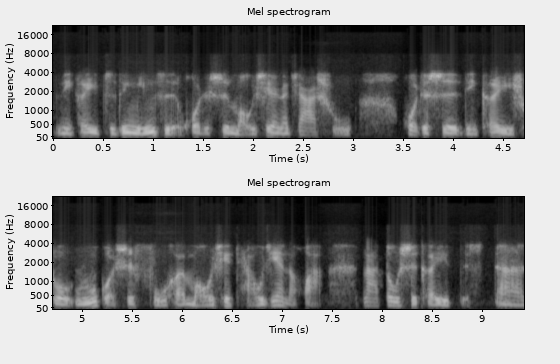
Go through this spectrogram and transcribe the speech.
你可以指定名字，或者是某一些人的家属，或者是你可以说，如果是符合某一些条件的话，那都是可以呃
